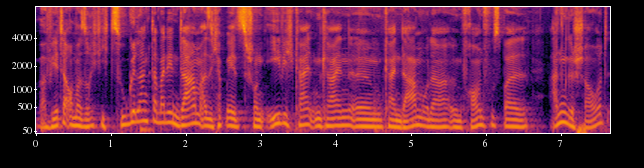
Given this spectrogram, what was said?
Aber wird da auch mal so richtig zugelangt da bei den Damen? Also ich habe mir jetzt schon Ewigkeiten keinen ähm, kein Damen- oder ähm, Frauenfußball angeschaut.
